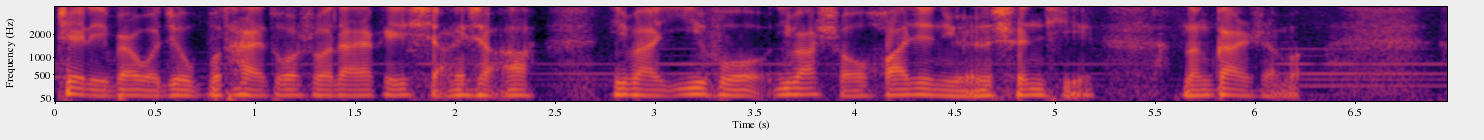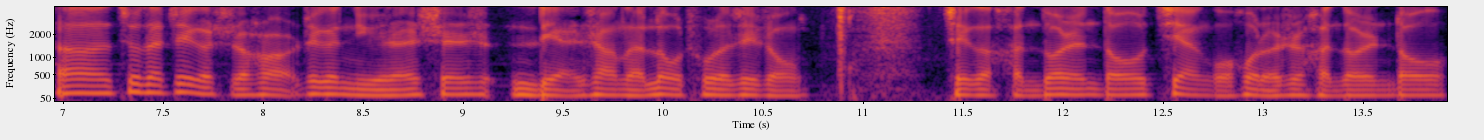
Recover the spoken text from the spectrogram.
这里边我就不太多说，大家可以想一想啊，你把衣服，你把手滑进女人的身体，能干什么？呃，就在这个时候，这个女人身上脸上呢露出了这种，这个很多人都见过，或者是很多人都。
